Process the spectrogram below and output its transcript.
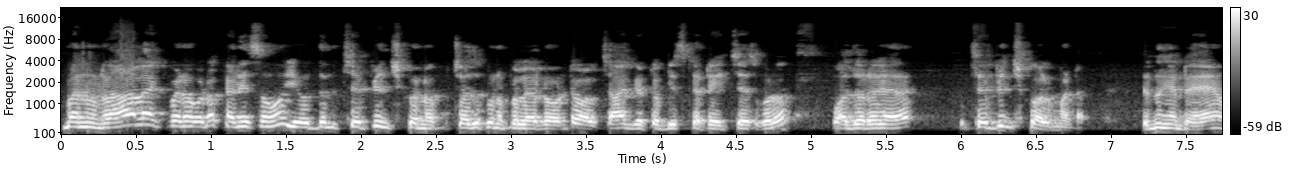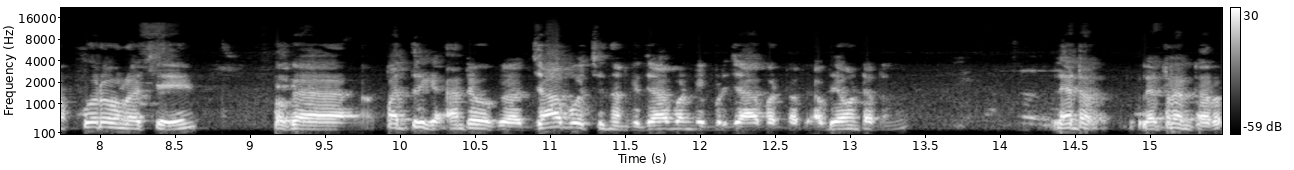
మనం రాలేకపోయినా కూడా కనీసం యువతను చెప్పించుకున్న చదువుకున్న పిల్లలు ఉంటే వాళ్ళు చాక్లెట్ బిస్కెట్ ఇచ్చేసి కూడా వాళ్ళ ద్వారా చెప్పించుకోవాలన్నమాట. ఎందుకంటే పూర్వంలో వచ్చి ఒక పత్రిక అంటే ఒక జాబ్ వచ్చింది అనుకో జాబ్ అంటే ఇప్పుడు జాబ్ అంటారు. అప్పుడు ఏమంటారు లెటర్ లెటర్ అంటారు.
